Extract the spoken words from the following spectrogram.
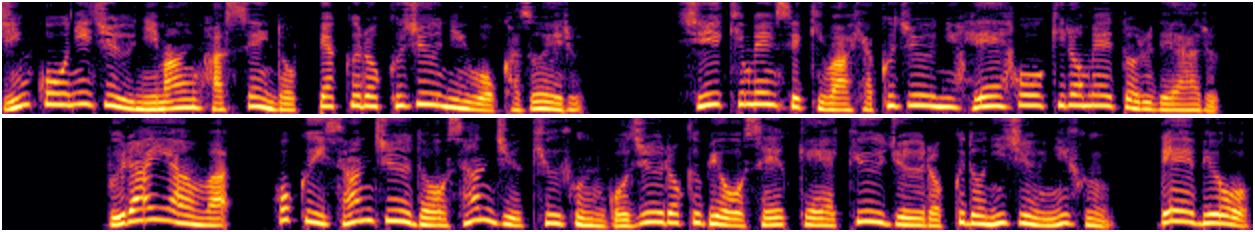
人口22万8660人を数える。地域面積は112平方キロメートルである。ブライアンは北緯30度39分56秒整形96度22分0秒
